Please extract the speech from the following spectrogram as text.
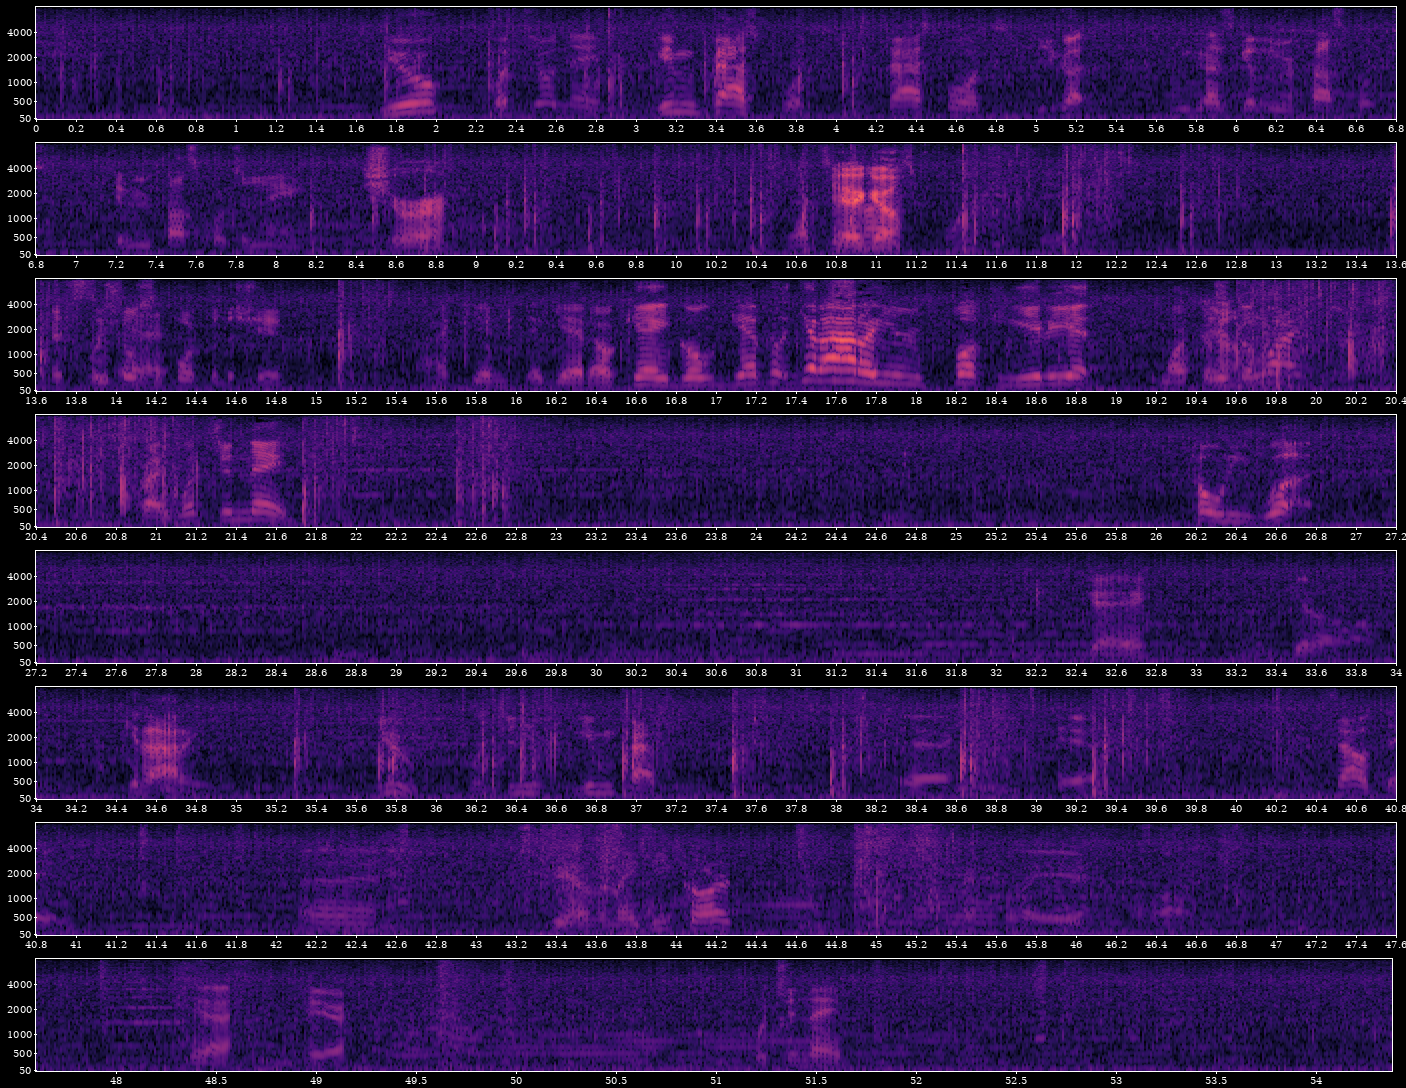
You? What's your name? Give me passports. Passports. You got. You guys give him your passports. Give him your passports and name. Sure. That's there we nice go. It's we to show support for the ship. I can again. Okay, go get get out of here, you fucking idiot. Mark it the. Right, what's your name? Tony what? Okay, get on. Get out of here. You, what's your, give me passage. Yeah, yeah. It's outdated. Uh, Do you have an ID card? actually, hold on. Yeah, here. What's your name?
